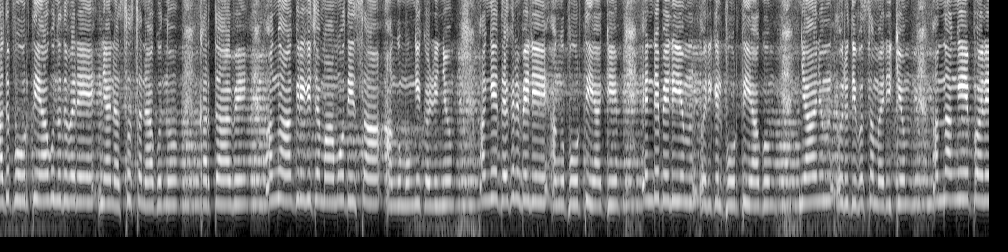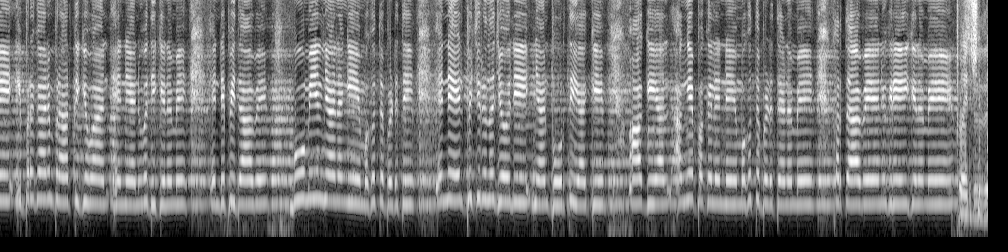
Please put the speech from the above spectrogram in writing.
അത് പൂർത്തിയാകുന്നതുവരെ ഞാൻ അസ്വസ്ഥനാകുന്നു. കർത്താവെ അങ്ങ് ആഗ്രഹിച്ച മാമോദീസ അങ്ങ് മുങ്ങിക്കഴിഞ്ഞു. അങ്ങേ ദഹനബലി അങ്ങ് പൂർത്തിയാക്കി. എന്റെ ബലിയും ഒരിക്കൽ പൂർത്തിയാകും. ഞാനും ഒരു ദിവസം മരിക്കും. അന്ന് അങ്ങയെപ്പോലെ ഇപ്രകാരം പ്രാർത്ഥിക്കുവാൻ എന്നെ അനുവദിക്കണമേ. എന്റെ പിതാവെ ഭൂമിയിൽ ഞാൻ അങ്ങയെ മഹത്വപ്പെടുത്തി. എന്നെ ഏൽപ്പിച്ചിരുന്ന ജോലി ഞാൻ പൂർത്തിയാക്കി. ആകിയാൽ അങ്ങേ പക്കൽ എന്നെ മഹത്വപ്പെടുത്തണമേ. കർത്താവെ അനുഗ്രഹിക്കണമേ. പരിശുദ്ധ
